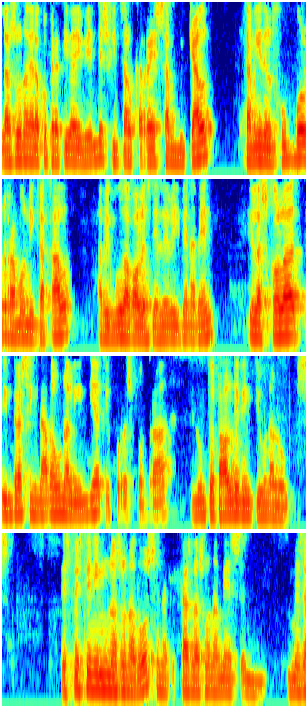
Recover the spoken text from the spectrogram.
la zona de la cooperativa de vivendes fins al carrer Sant Miquel, Camí del Futbol, Ramon i Cajal, Avinguda Goles de l'Ebre i Benavent, i l'escola tindrà assignada una línia que correspondrà en un total de 21 alumnes. Després tenim una zona 2, en aquest cas la zona més, més,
